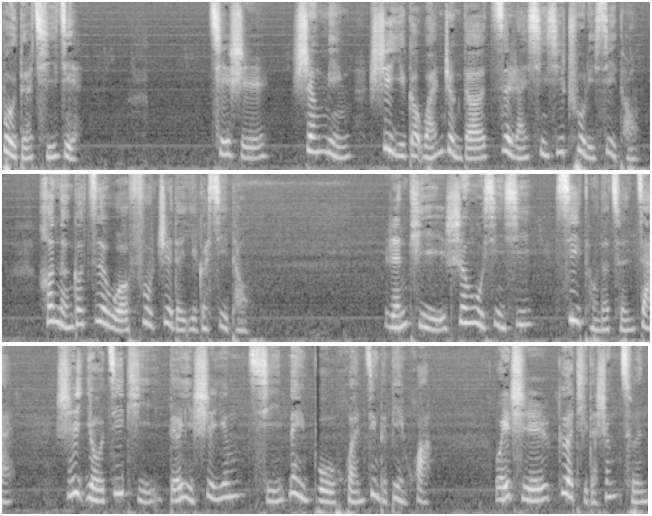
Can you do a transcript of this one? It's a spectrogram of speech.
不得其解。其实，生命是一个完整的自然信息处理系统，和能够自我复制的一个系统。人体生物信息系统的存在。使有机体得以适应其内部环境的变化，维持个体的生存。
